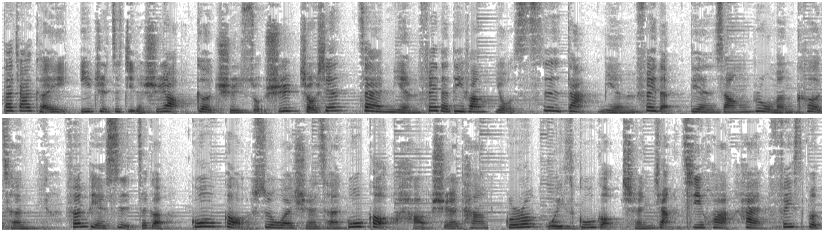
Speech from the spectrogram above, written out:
大家可以依据自己的需要各取所需。首先，在免费的地方有四大免费的电商入门课程。分别是这个 Google 数位学程、Google 好学堂、Grow with Google 成长计划和 Facebook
